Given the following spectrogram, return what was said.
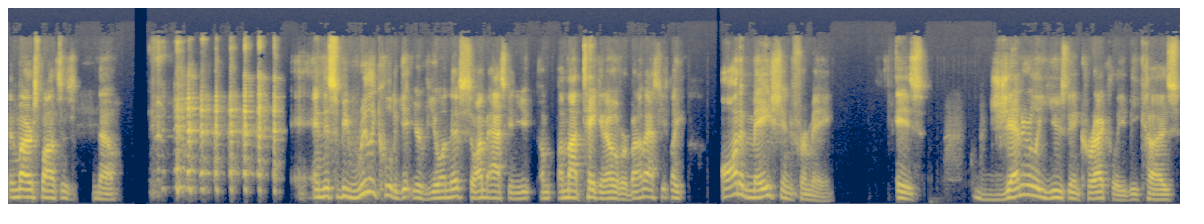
And my response is, No. and this would be really cool to get your view on this. So I'm asking you, I'm, I'm not taking over, but I'm asking like automation for me is generally used incorrectly because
